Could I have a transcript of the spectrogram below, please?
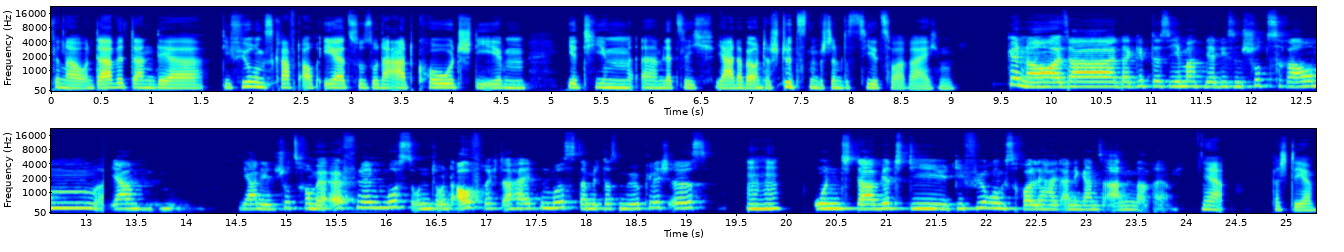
Genau, und da wird dann der, die Führungskraft auch eher zu so einer Art Coach, die eben ihr Team ähm, letztlich ja dabei unterstützt, ein bestimmtes Ziel zu erreichen. Genau, also da, da gibt es jemanden, der diesen Schutzraum, ja, ja, den Schutzraum eröffnen muss und, und aufrechterhalten muss, damit das möglich ist. Mhm. Und da wird die, die Führungsrolle halt eine ganz andere. Ja, verstehe.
